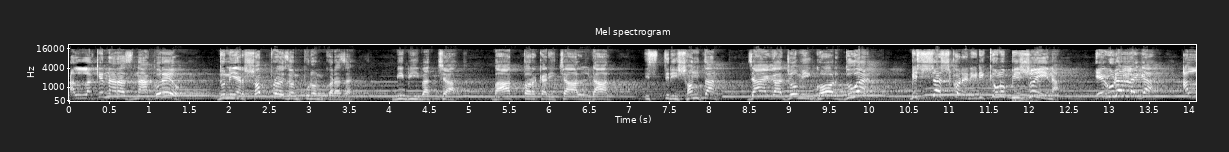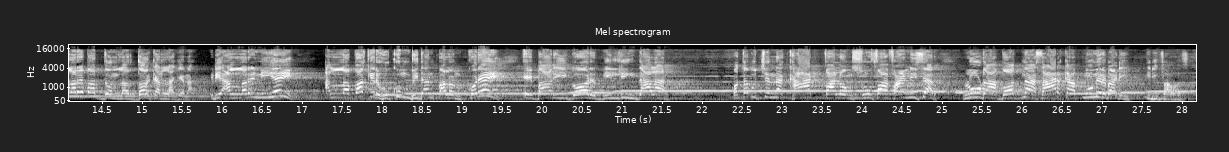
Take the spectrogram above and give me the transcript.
আল্লাহকে নারাজ না করেও দুনিয়ার সব প্রয়োজন পূরণ করা যায়। বিবি, বাচ্চা, ভাত, তরকারি, চাল, ডাল, স্ত্রী, সন্তান, জায়গা, জমি, ঘর, দুয়ার, বিশ্বাস করেন, এটি কোনো বিষয়ই না। এগুলোর লাগা আল্লাহরে বাদ দনলার দরকার লাগে না। এটি আল্লাহরে নিয়েই আল্লাহ পাকের হুকুম বিধান পালন করেই এই বাড়ি, ঘর, বিল্ডিং, দালান। কথা বুঝছেন না? খাট, পালং, সোফা, ফার্নিচার, লোডা বদনা সার কাপ, নুনের বাড়ি, ইডি পাওয়া যায়।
